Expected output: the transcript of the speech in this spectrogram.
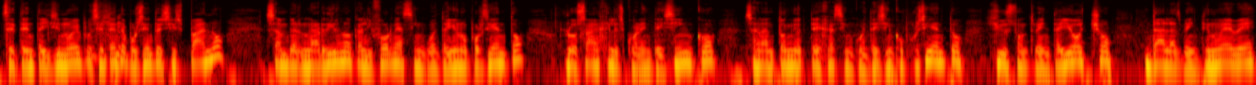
79, 70% es hispano, San Bernardino, California 51%, Los Ángeles 45%, San Antonio, Texas 55%, Houston 38%, Dallas 29%,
